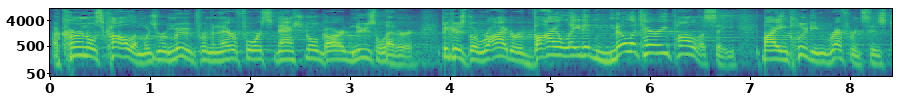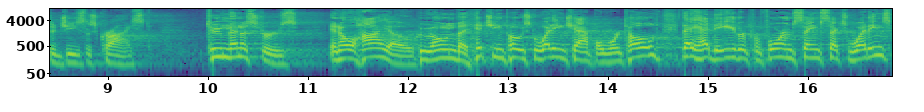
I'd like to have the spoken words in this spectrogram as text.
A colonel's column was removed from an Air Force National Guard newsletter because the writer violated military policy by including references to Jesus Christ. Two ministers in Ohio who owned the Hitching Post Wedding Chapel were told they had to either perform same sex weddings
